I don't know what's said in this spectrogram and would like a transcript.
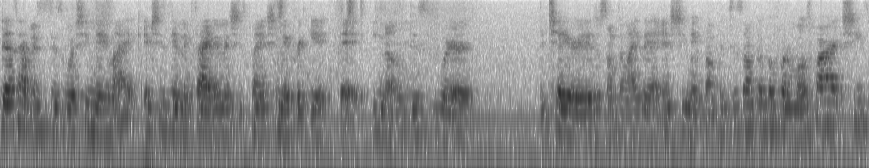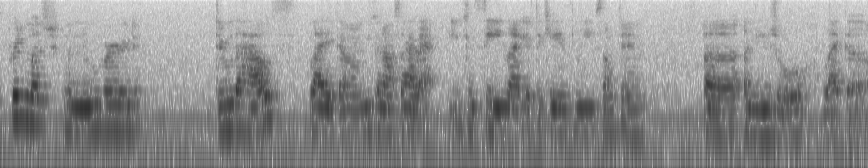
does have instances where she may like if she's getting excited and she's playing, she may forget that you know this is where the chair is or something like that, and she may bump into something. But for the most part, she's pretty much maneuvered through the house. Like um, you can also have you can see like if the kids leave something uh, unusual, like a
